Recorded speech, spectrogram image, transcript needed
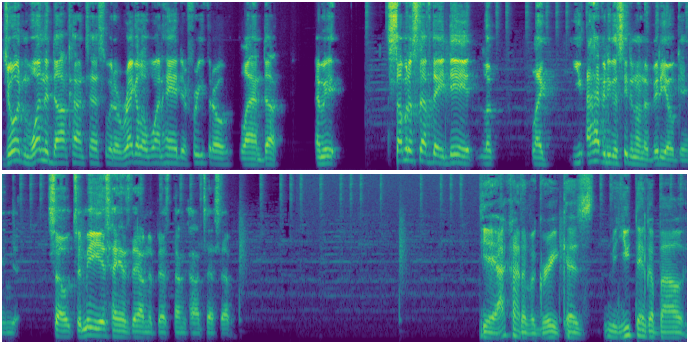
Jordan won the dunk contest with a regular one-handed free throw line dunk. I mean, some of the stuff they did look like you, I haven't even seen it on a video game yet. So to me, it's hands down the best dunk contest ever. Yeah, I kind of agree because I mean, you think about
